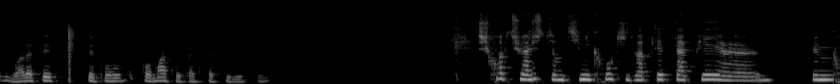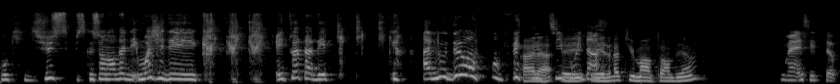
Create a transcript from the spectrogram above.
Voilà, c'est pour, pour moi, c'est ça que ça signifie. Je crois que tu as juste un petit micro qui doit peut-être taper. Euh, le micro qui juste puisque si on en a des moi j'ai des et toi tu as des à nous deux on, fait des petits bruits et là tu m'entends bien? Ouais c'est top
